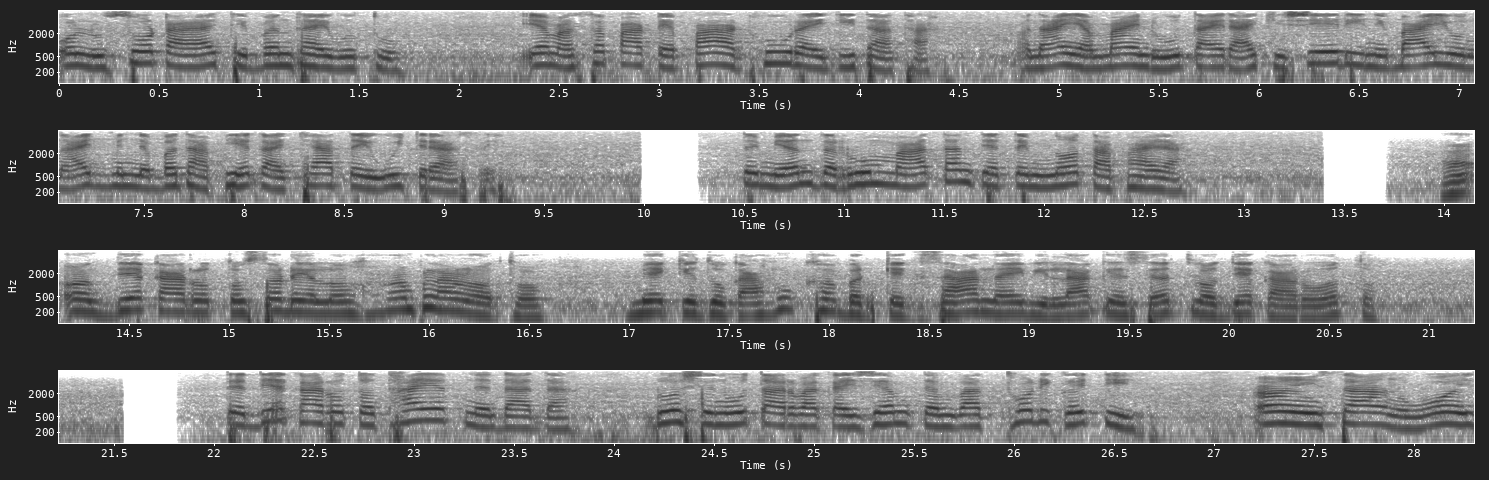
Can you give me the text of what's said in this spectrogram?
ઓલું સોટા હાથી બંધાયું હતું. એમાં સપાટે પાઠ હુરાઈ દીધા હતા. અને અહીંયા માંડ ઉતાર્યા, આખી શેરીની બાયું ને બધા ભેગા થયા તે ઉતર્યા છે. અંદર રૂમમાં હતા ને તે તેમ નહોતા ભાયા. હા દેકારો તો સડેલો સાંભળાણો હતો. મેં કીધું કે શું ખબર કે જાન આવી લાગે છે એટલો દેકારો હતો. તે દેકારો તો થાય જ ને, દાદા. ડોસીને ઉતારવા કઈ જેમ તેમ વાત થોડીક હતી અહીં સાન હોય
